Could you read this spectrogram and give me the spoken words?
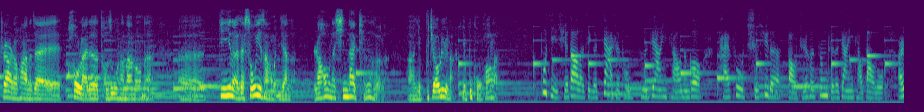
这样的话呢，在后来的投资过程当中呢，呃，第一呢，在收益上稳健了，然后呢，心态平和了。啊，也不焦虑了，也不恐慌了。不仅学到了这个价值投资这样一条能够财富持续的保值和增值的这样一条道路，而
